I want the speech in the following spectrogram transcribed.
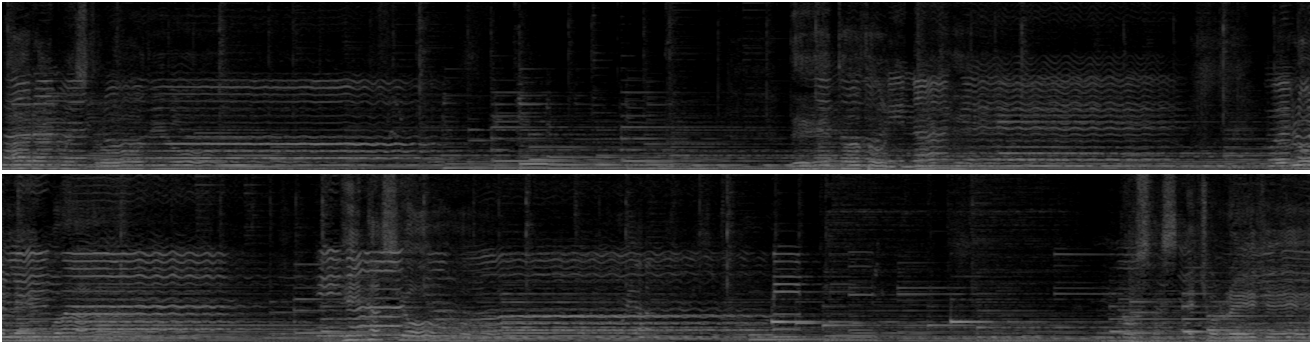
para nuestro Dios. De todo linaje, pueblo, lengua y nación. nos has hecho reyes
